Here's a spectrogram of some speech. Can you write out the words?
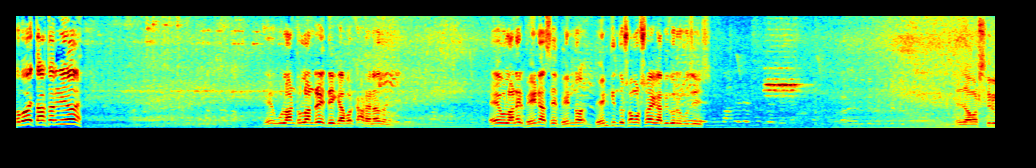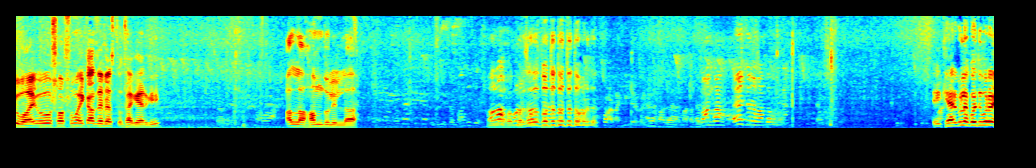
ও ভাই তাড়াতাড়ি নিয়ে এ উলান টুলান রে দেখে আবার কাটে না জানো এ উলানের ভেন আছে ভেন ভেন কিন্তু সমস্যা হয় গাবি গরুর বুঝিস? এই যে আমার শিরু ভাই ও সবসময় কাজে ব্যস্ত থাকে আর কি। আল্লাহ হামদুলিল্লাহ আল্লাহু আকবার। যা, যা, যা, যা, যা, যা, যা, যা। এই খেয়ারগুলা কই দিব রে?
